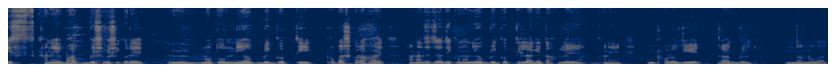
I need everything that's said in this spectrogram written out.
এইখানে ভাব, বেশি বেশি করে নতুন নিয়োগ বিজ্ঞপ্তি প্রকাশ করা হয়। আপনাদের যদি কোনো নিয়োগ বিজ্ঞপ্তি লাগে তাহলে এখানে ফলো দিয়ে রাখবেন। ধন্যবাদ।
